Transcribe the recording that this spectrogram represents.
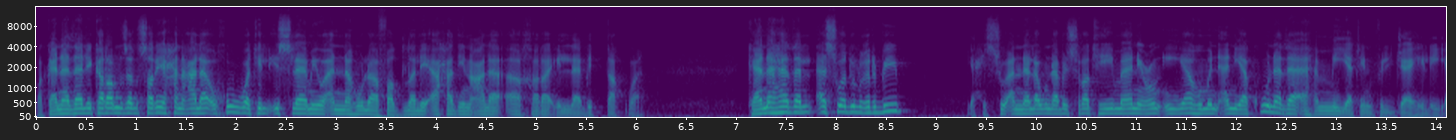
وكان ذلك رمزا صريحا على أخوة الإسلام وأنه لا فضل لأحد على آخر إلا بالتقوى. كان هذا الأسود الغربيب يحس أن لون بشرته مانع إياه من أن يكون ذا أهمية في الجاهلية.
